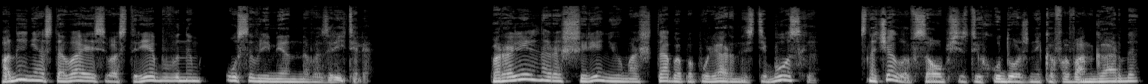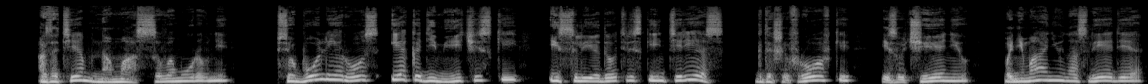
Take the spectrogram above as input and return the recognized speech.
поныне оставаясь востребованным у современного зрителя. Параллельно расширению масштаба популярности Босха сначала в сообществе художников авангарда, а затем на массовом уровне, все более рос и академический исследовательский интерес к дешифровке, изучению, пониманию наследия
